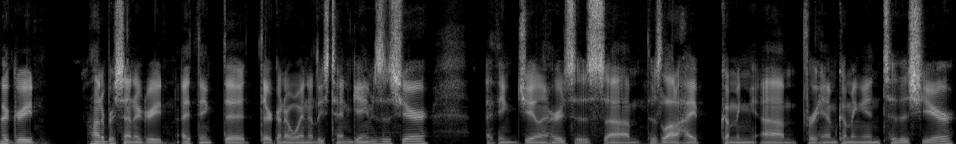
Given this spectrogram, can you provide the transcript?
Agreed. 100% agreed. I think that they're going to win at least 10 games this year. I think Jalen Hurts is, um, there's a lot of hype coming um, for him coming into this year.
